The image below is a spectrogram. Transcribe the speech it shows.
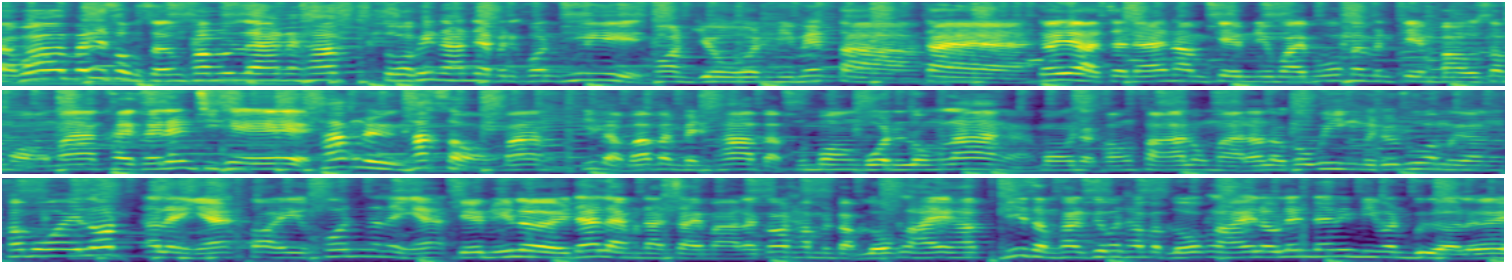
แต่ว่าไม่ได้ส่งเสริมความรุนแรงนะครับ ตัวพี่นัทเนี่ยเป็นคนที่อ่อนโยนมีเมตตา แต่ก็อยากจะแนะนำเกมนี้ไว้เพราะว่ามันเป็นเกมเบาสมองมาก ใครเคยเล่น GTA ภาคหนึ่งภาค2บ้าง ที่แบบว่ามันเป็นภาพแบบมองบนลงล่างอะมองจากท้องฟ้าลงมาแล้วเราก็วิ่งไปทั่วเมืองขโมยรถอะไรเงี้ยต่อยคนอะไรเงี้ยเกมนี้เลยได้แรงบันดาลใจมาแล้วก็ทำเป็นแบบโลกไลท์ครับที่สำคัญคือมันทำแบบโลกไลท์เราเล่นได้ไม่มีวันเบื่อเลย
